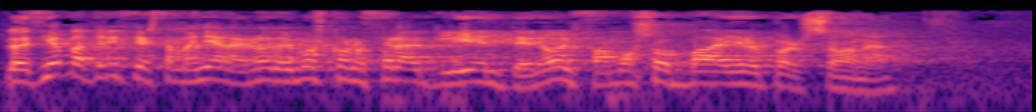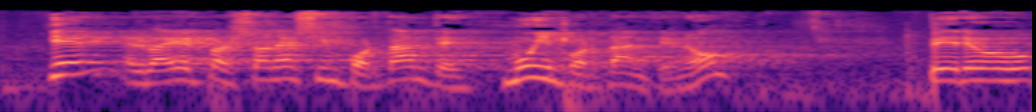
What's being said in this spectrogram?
lo decía Patricia esta mañana, ¿no? Debemos conocer al cliente, ¿no? El famoso buyer persona. Bien, el buyer persona es importante, muy importante, ¿no? Pero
